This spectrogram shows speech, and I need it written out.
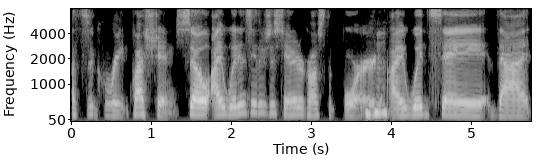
That's a great question. So I wouldn't say there's a standard across the board. Mm-hmm. I would say that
